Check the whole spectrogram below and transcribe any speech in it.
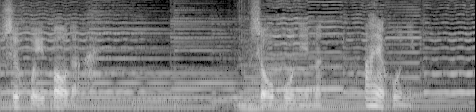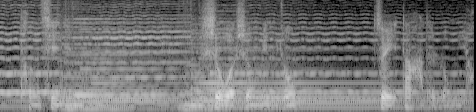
是回报的爱，守护你们，爱护你们，疼惜你们，是我生命中最大的荣耀。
